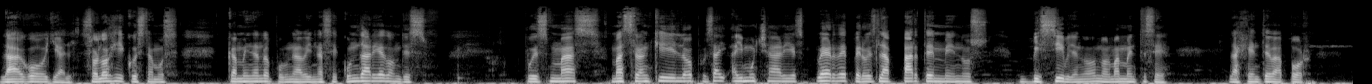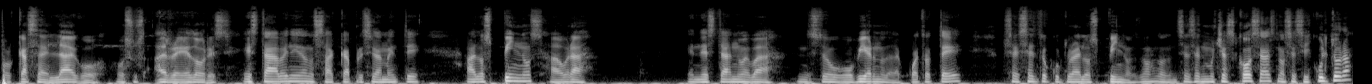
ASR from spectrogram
lago y al zoológico, estamos caminando por una avenida secundaria donde es pues más, más tranquilo, pues hay, hay mucha área verde, pero es la parte menos visible, ¿no? Normalmente se, la gente va por, por Casa del Lago o sus alrededores. Esta avenida nos saca precisamente a Los Pinos, ahora en esta nueva, en este gobierno de la 4T, pues el Centro Cultural de Los Pinos, ¿no? Donde se hacen muchas cosas, no sé si cultura,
